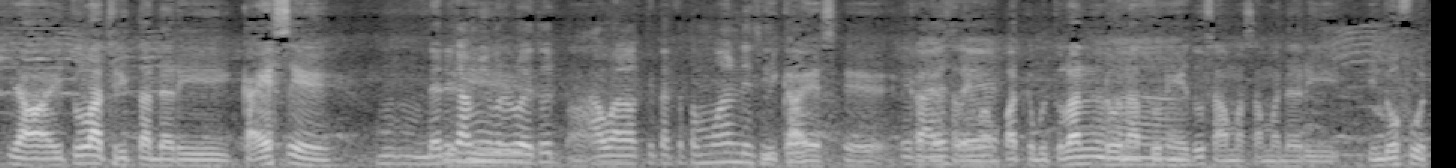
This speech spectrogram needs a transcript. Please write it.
ya itulah cerita dari KSE Dari Jadi, kami berdua itu ah. awal kita ketemuan di di situ. KSE Di KSE KSE. 54 kebetulan Ah. donaturnya itu sama-sama dari Indofood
